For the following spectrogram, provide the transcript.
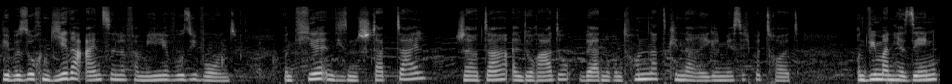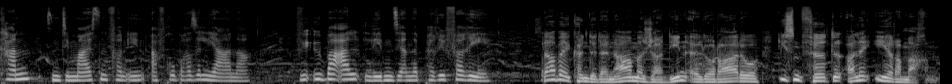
Wir besuchen jede einzelne Familie, wo sie wohnt. Und hier in diesem Stadtteil Jardin Eldorado werden rund 100 Kinder regelmäßig betreut. Und wie man hier sehen kann, sind die meisten von ihnen Afro-Brasilianer. Wie überall leben sie an der Peripherie. Dabei könnte der Name Jardin Eldorado diesem Viertel alle Ehre machen.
